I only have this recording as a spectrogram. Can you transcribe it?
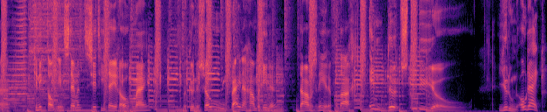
eh, knikt al instemmend, zit hier tegenover mij. We kunnen zo bijna gaan beginnen. Dames en heren, vandaag in de studio. Jeroen Odijk,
